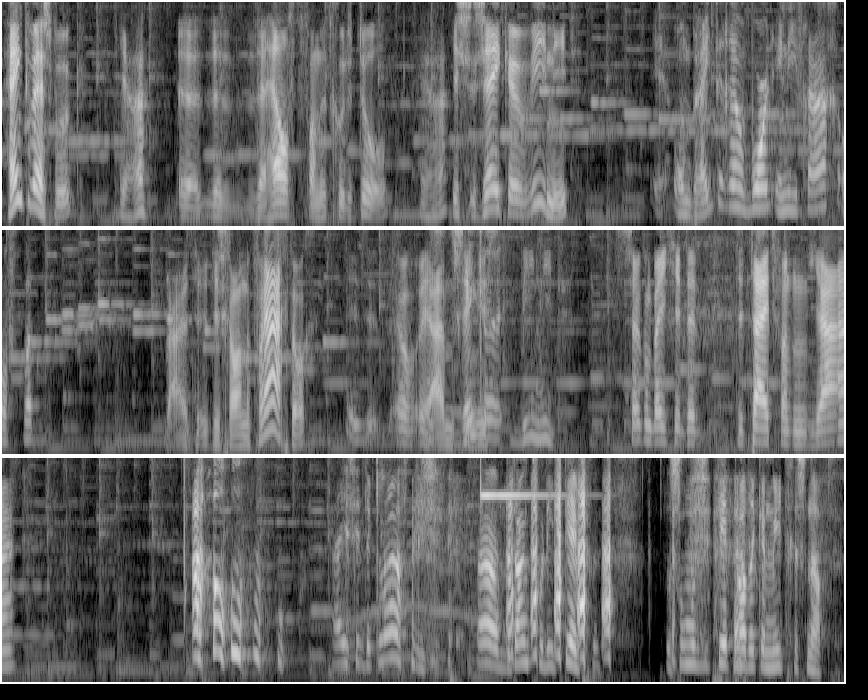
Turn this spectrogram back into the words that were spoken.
Henk Westbroek, Ja, eh, de, de helft van het goede doel, ja. is zeker wie niet. Ontbreekt er een woord in die vraag? Of wat? Nou, het, het is gewoon een vraag, toch? Is het- of- ja, Is misschien zeker is wie niet? Het is ook een beetje de, de tijd van het jaar. Oh, hij is Sinterklaas niet. Oh, bedankt voor die tip. Zonder die tip had ik hem niet gesnapt.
